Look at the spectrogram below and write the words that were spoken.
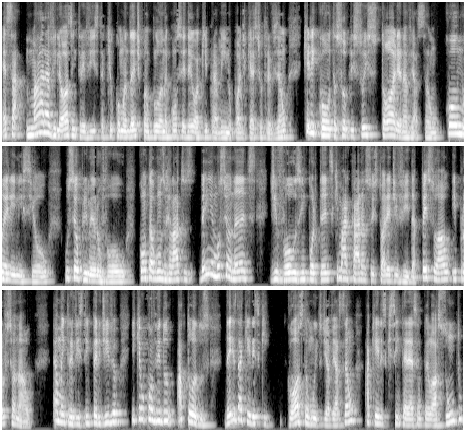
essa maravilhosa entrevista que o comandante Pamplona concedeu aqui para mim no podcast Outra Visão, que ele conta sobre sua história na aviação, como ele iniciou, o seu primeiro voo, conta alguns relatos bem emocionantes de voos importantes que marcaram a sua história de vida, pessoal e profissional. É uma entrevista imperdível e que eu convido a todos, desde aqueles que gostam muito de aviação, aqueles que se interessam pelo assunto,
